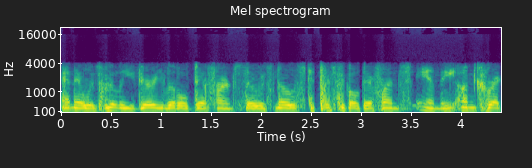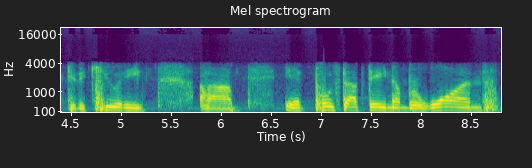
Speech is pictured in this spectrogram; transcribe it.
and there was really very little difference. There was no statistical difference in the uncorrected acuity. Uh, at post-op day number one,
